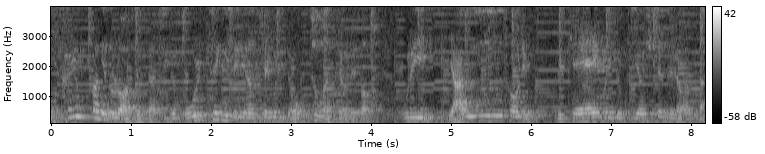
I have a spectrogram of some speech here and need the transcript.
이 사육방에 놀러 왔습니다. 지금 올챙이들이랑 개구리들이 엄청 많대요. 그래서 우리 양서류, 우리 개구리도 구경시켜 드리려고 합니다.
